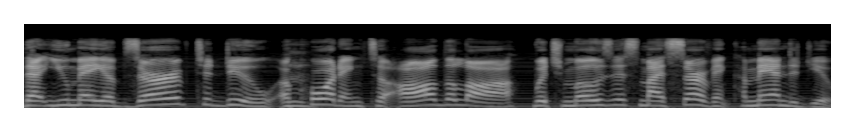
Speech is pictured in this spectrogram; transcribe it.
that you may observe to do mm. according to all the law which Moses my servant commanded you.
